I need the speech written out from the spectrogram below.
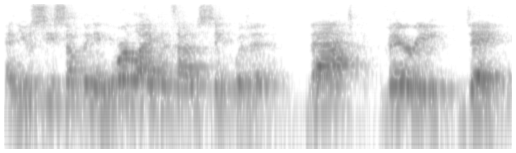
and you see something in your life that's out of sync with it, that very day.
